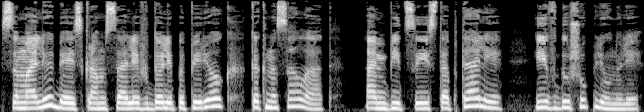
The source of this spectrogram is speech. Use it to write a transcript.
Самолюбие искромсали вдоль и поперек, как на салат. Амбиции истоптали — и в душу плюнули.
